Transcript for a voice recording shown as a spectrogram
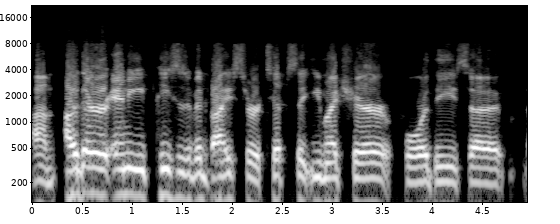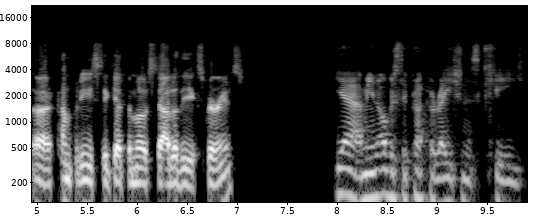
Um, are there any pieces of advice or tips that you might share for these uh, uh, companies to get the most out of the experience? Yeah, I mean, obviously preparation is key.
